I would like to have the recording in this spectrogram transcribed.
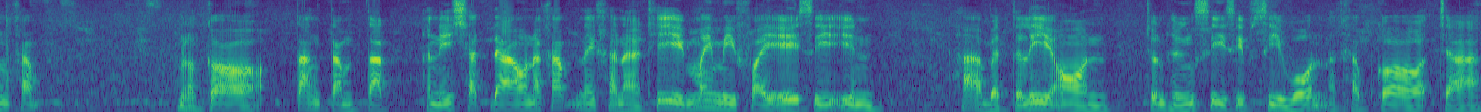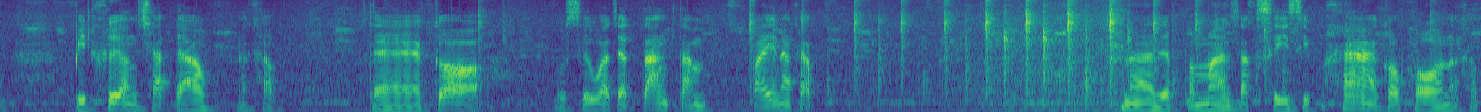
ลต์ครับ แล้วก็ตั้งต่ำตัดอันนี้ชัดดาวนะครับ ในขณะที่ไม่มีไฟ AC in ถ้าแบตเตอรี่ออนจนถึง 44 โวลต์นะครับ ก็จะปิดเครื่องชัดดาวนะครับ แต่ก็รู้สึกว่าจะตั้งต่ำไปนะครับ น่าจะประมาณสัก 45 ก็พอนะครับ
